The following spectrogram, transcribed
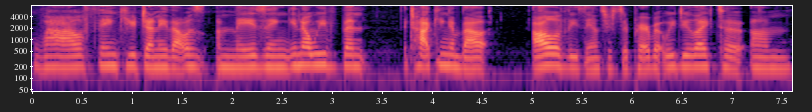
Wow. Thank you, Jenny. That was amazing. You know, we've been talking about all of these answers to prayer, but we do like to um,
